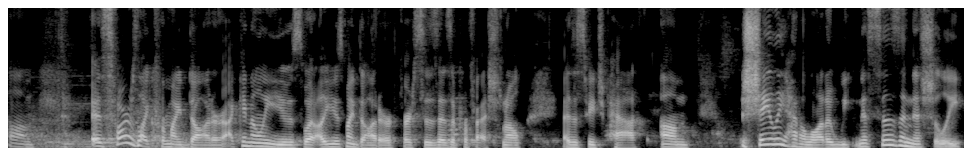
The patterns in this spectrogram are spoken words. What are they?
Um, as far as like for my daughter, I can only use what I'll use my daughter versus as a professional, as a speech path. Um, Shaylee had a lot of weaknesses initially,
